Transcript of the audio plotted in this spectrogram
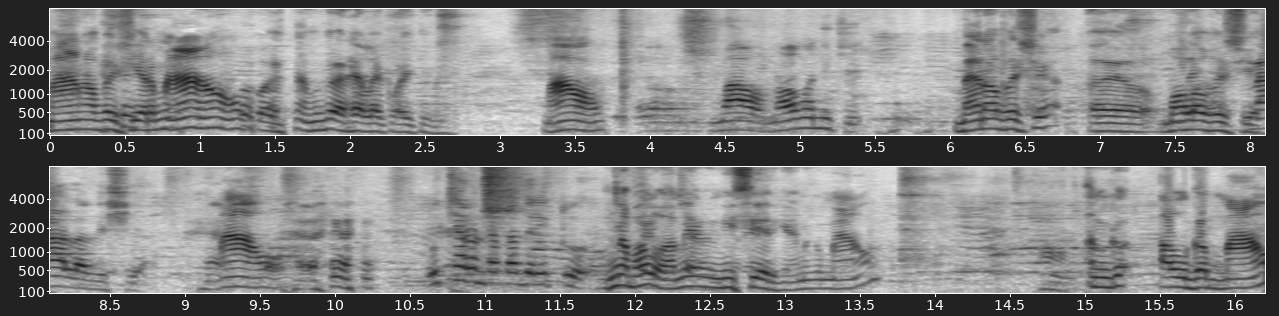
মা না পাইছি আর মাও আমি তো হেলা কয় কি মাও মাও মাও মানে কি man of Asia mall of Asia mall of Asia Mao উচ্চারণটা তাদের একটু না ভালো আমি নিছি আর কি আমি মাও আমি অলগ মাও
